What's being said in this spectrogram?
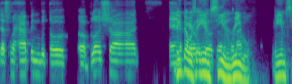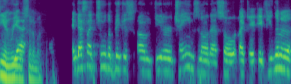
that's what happened with the uh, Bloodshot. I think that was AMC and Regal. AMC and Regal Yeah. Cinema. and that's like two of the biggest um theater chains and all that. So like if, if you're gonna,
